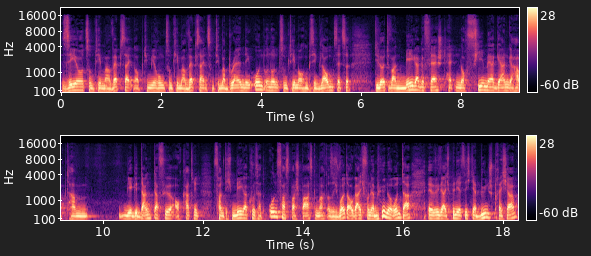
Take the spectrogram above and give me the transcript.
SEO, zum Thema Webseitenoptimierung, zum Thema Webseiten, zum Thema Branding und, und, und, zum Thema auch ein bisschen Glaubenssätze. Die Leute waren mega geflasht, hätten noch viel mehr gern gehabt, haben mir gedankt dafür. Auch Katrin fand ich mega cool. Es hat unfassbar Spaß gemacht. Also ich wollte auch gar nicht von der Bühne runter. Äh, wie gesagt, ich bin jetzt nicht der Bühnensprecher.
